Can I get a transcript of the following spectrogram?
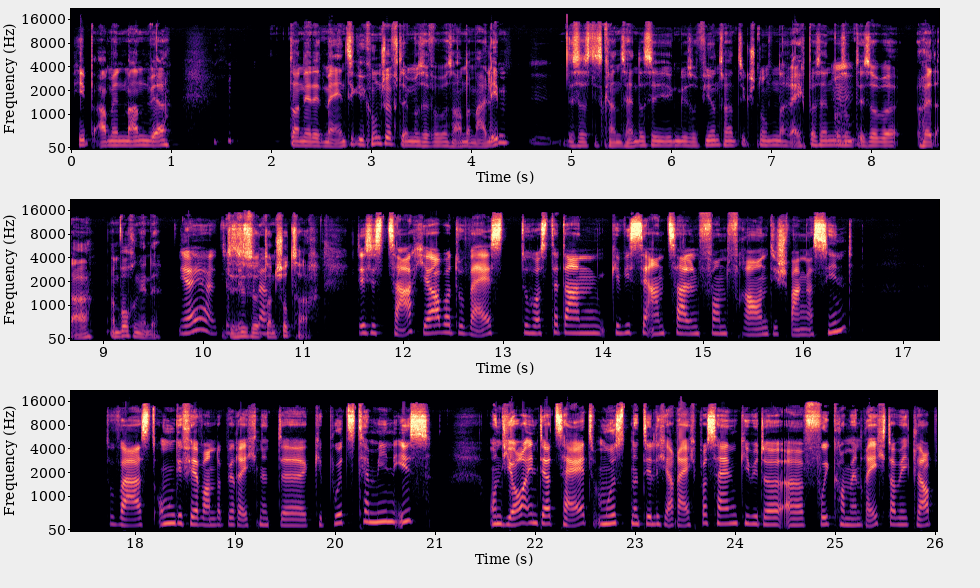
Hebammenmann wäre, dann ja nicht meine einzige Kundschaft, der muss einfach was anderem auch leben. Das heißt, es kann sein, dass ich irgendwie so 24 Stunden erreichbar sein muss und das aber halt auch am Wochenende. Ja, ja, das, Das, ist, klar. halt dann schon Sache. Das ist Zach, ja, aber du weißt, du hast ja dann gewisse Anzahlen von Frauen, die schwanger sind. Du weißt ungefähr, wann der berechnete Geburtstermin ist. Und ja, in der Zeit musst natürlich erreichbar sein, gebe ich da äh, vollkommen recht, aber ich glaube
